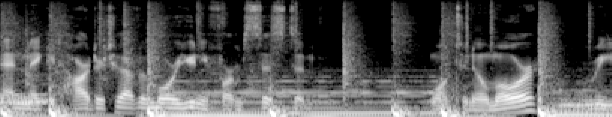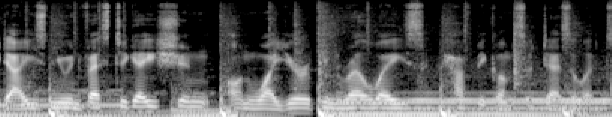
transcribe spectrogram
and make it harder to have a more uniform system. Want to know more? Read IE's new investigation on why European railways have become so desolate.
